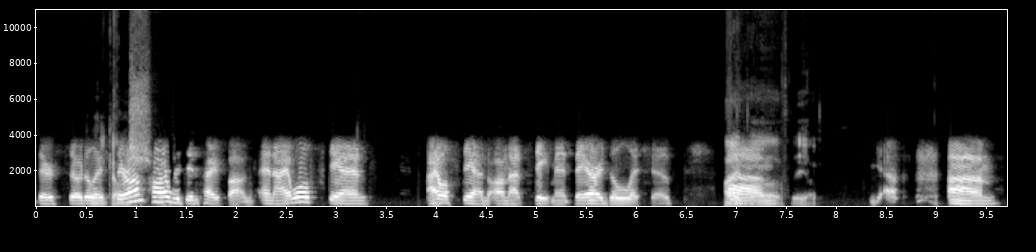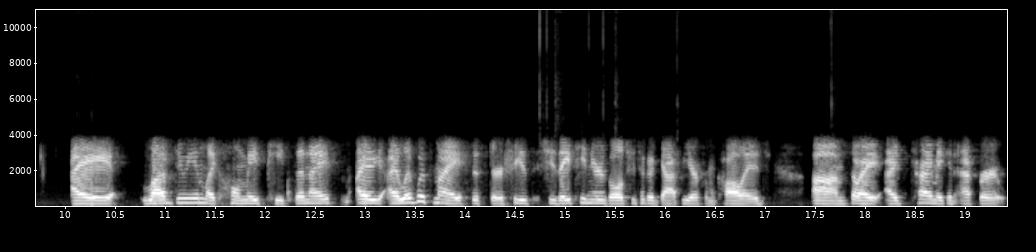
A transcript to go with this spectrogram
They're so delicious. Oh They're on par with Din Tai Fung, and I will stand. I will stand on that statement. They are delicious. I um, love them. Yeah. Um, I love doing like homemade pizza nights. I, I live with my sister. She's she's 18 years old. She took a gap year from college. Um, so I, I try and make an effort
